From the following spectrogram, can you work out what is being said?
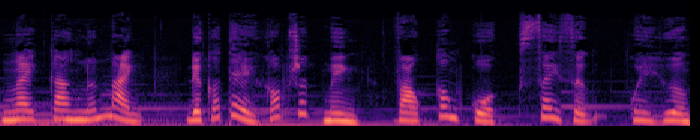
ngày càng lớn mạnh để có thể góp sức mình vào công cuộc xây dựng quê hương.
